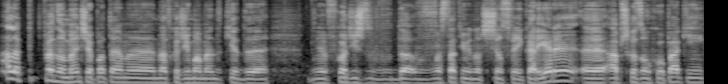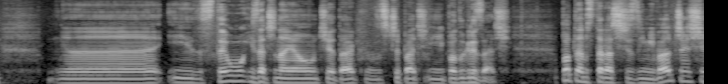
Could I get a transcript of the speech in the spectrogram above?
Ale w pewnym momencie potem e, nadchodzi moment, kiedy e, wchodzisz w, do, w ostatnią jedną swojej kariery, a przychodzą chłopaki i z tyłu i zaczynają cię tak szczypać i podgryzać. Potem starasz się z nimi walczyć,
